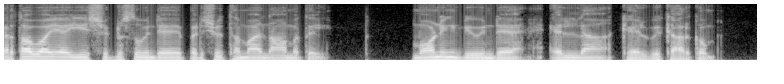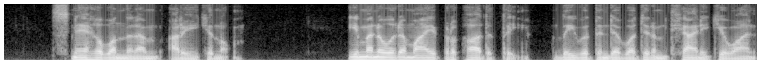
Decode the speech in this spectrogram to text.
കർത്താവായ യേശു ക്രിസ്തുവിന്റെ പരിശുദ്ധമായ നാമത്തിൽ മോർണിംഗ് ഡ്യൂവിന്റെ എല്ലാ കേൾവിക്കാർക്കും സ്നേഹവന്ദനം അറിയിക്കുന്നു. ഈ മനോഹരമായ പ്രഭാതത്തിൽ ദൈവത്തിന്റെ വചനം ധ്യാനിക്കുവാൻ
